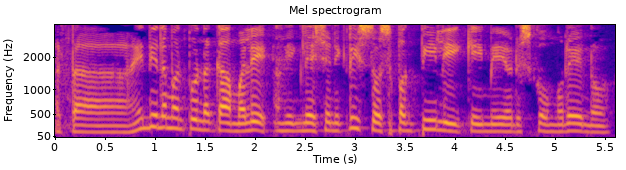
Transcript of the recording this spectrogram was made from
At uh, hindi naman po nagkamali ang Iglesia ni Cristo sa pagpili kay Mayor Isko Moreno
